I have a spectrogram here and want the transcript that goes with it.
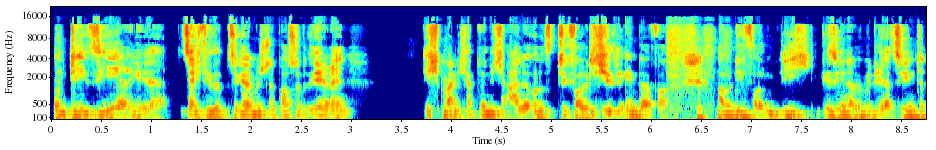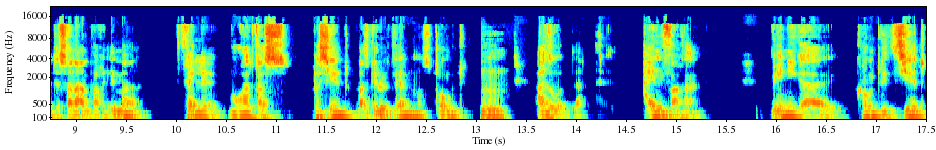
Und die Serie, 60, 70er Mission Impossible Serie, ich meine, ich habe ja nicht alle 170 Folgen gesehen davon, aber die Folgen, die ich gesehen habe über die Jahrzehnte, das waren einfach immer Fälle, wo halt was passiert, was gelöst werden muss. Punkt. Hm. Also einfacher, weniger kompliziert,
